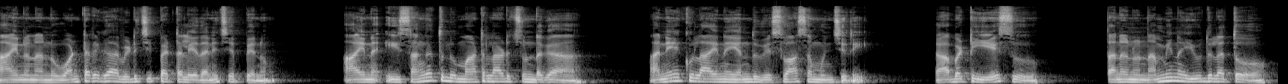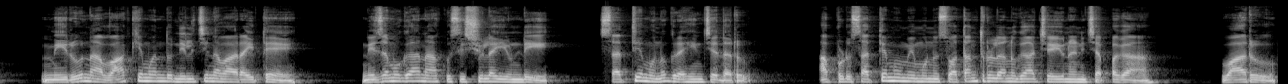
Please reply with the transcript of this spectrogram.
ఆయన నన్ను ఒంటరిగా విడిచిపెట్టలేదని చెప్పాను. ఆయన ఈ సంగతులు మాట్లాడుచుండగా అనేకులాయన ఎందు విశ్వాసముంచిరి. కాబట్టి యేసు తనను నమ్మిన యూదులతో మీరు నా వాక్యమందు నిలిచిన వారైతే నిజముగా నాకు శిష్యులయ్యుండి సత్యమును గ్రహించెదరు. అప్పుడు సత్యము మిమ్మును స్వతంత్రులనుగా చేయునని చెప్పగా వారు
